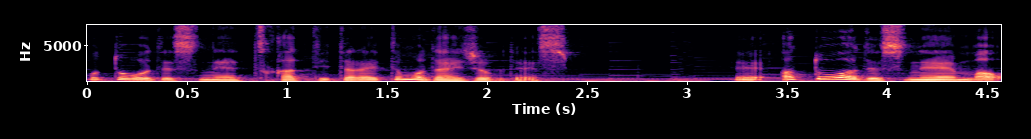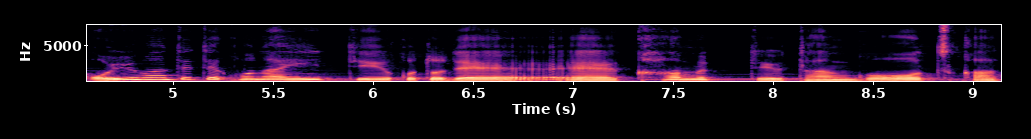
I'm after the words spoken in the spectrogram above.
ことをですね、使っていただいても大丈夫です。であとはですね、まあ、お湯が出てこないっていうことで、えー、噛むっていう単語を使っ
